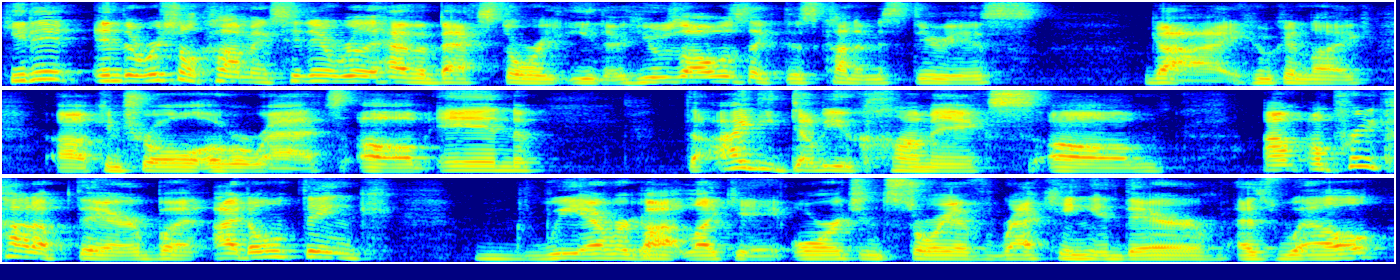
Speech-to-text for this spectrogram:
he didn't, in the original comics, he didn't really have a backstory either. He was always like this kind of mysterious guy who can like uh, control over rats. Um, in the IDW comics, um, I'm, I'm pretty caught up there, but I don't think we ever got like a origin story of Rat King in there as well.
